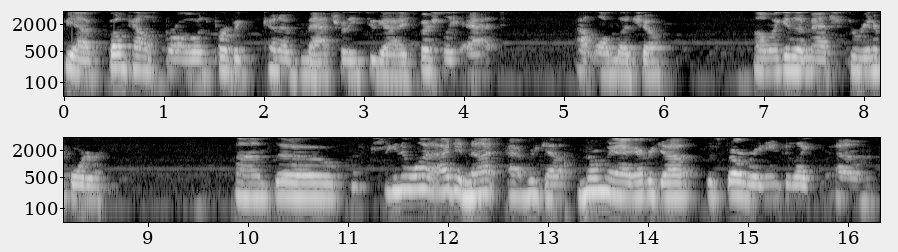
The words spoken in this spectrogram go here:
yeah, Bunkhouse Brawl was a perfect kind of match for these two guys, especially at Outlaw Mud Show. Um, I give that match three and a quarter. Um, so, so, you know what? I did not average out. Normally, I average out the star rating because, like, um,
